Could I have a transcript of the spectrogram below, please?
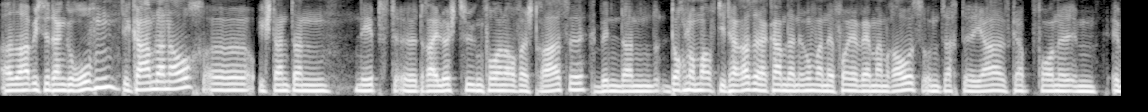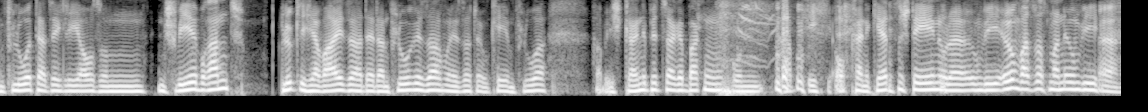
Also habe ich sie dann gerufen, die kamen dann auch. Äh, ich stand dann nebst äh, drei Löschzügen vorne auf der Straße. Bin dann doch nochmal auf die Terrasse, da kam dann irgendwann der Feuerwehrmann raus und sagte, ja, es gab vorne im, im Flur tatsächlich auch so einen, einen Schwelbrand. Glücklicherweise hat er dann Flur gesagt, weil er sagte, okay, im Flur habe ich keine Pizza gebacken und habe ich auch keine Kerzen stehen oder irgendwie irgendwas, was man irgendwie ja.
